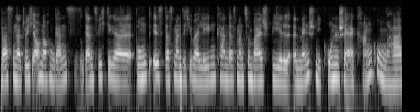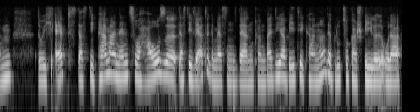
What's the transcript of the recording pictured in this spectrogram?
Was natürlich auch noch ein ganz, ganz wichtiger Punkt ist, dass man sich überlegen kann, dass man zum Beispiel äh, Menschen, die chronische Erkrankungen haben, durch Apps, dass die permanent zu Hause, dass die Werte gemessen werden können. Bei Diabetikern, ne, der Blutzuckerspiegel oder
